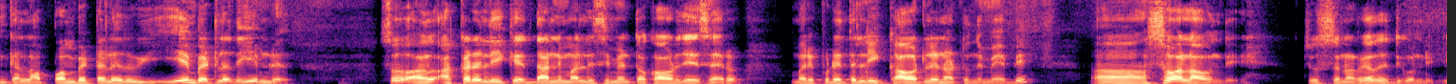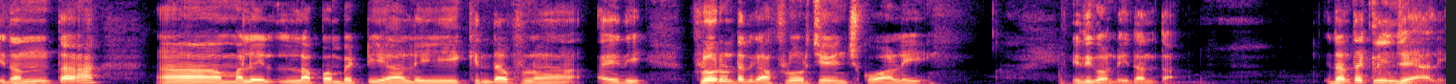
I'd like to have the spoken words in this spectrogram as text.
ఇంకా లప్పం పెట్టలేదు ఏం పెట్టలేదు ఏం లేదు. సో అక్కడ లీక్ దాన్ని మళ్ళీ సిమెంట్తో కవర్ చేశారు. మరి ఇప్పుడైతే లీక్ కావట్లేనట్టుంది మేబీ. సో అలా ఉంది. చూస్తున్నారు కదా ఇదిగోండి. ఇదంతా మళ్ళీ లప్పం పెట్టియాలి కింద ఫ్లో ఇది ఫ్లోర్ ఉంటుంది ఆ ఫ్లోర్ చేయించుకోవాలి. ఇదిగోండి ఇదంతా. ఇదంతా క్లీన్ చేయాలి.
